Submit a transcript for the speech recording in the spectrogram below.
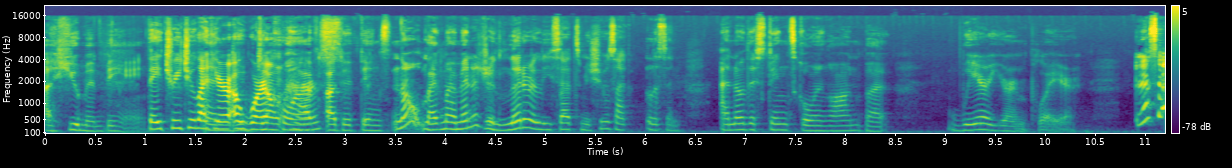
a human being. They treat you like and you're a you don't have workhorse. other things. No, like my manager literally said to me, she was like, "Listen, I know this thing's going on, but we're your employer." And I said,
